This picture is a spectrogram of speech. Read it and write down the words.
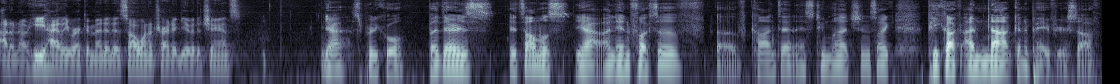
I don't know. He highly recommended it, so I want to try to give it a chance. yeah, it's pretty cool. But there's it's almost yeah an influx of of content. It's too much, and it's like Peacock. I'm not gonna pay for your stuff.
